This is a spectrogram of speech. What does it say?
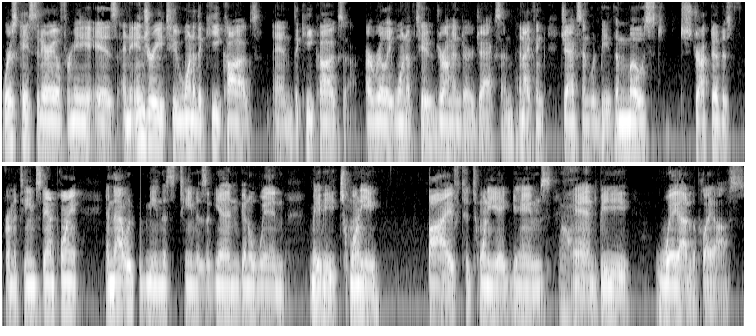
worst case scenario for me is an injury to one of the key cogs and the key cogs are really one of two, Drummond or Jackson. And I think Jackson would be the most destructive as from a team standpoint. And that would mean this team is again going to win maybe 25 to 28 games oh. and be way out of the playoffs.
